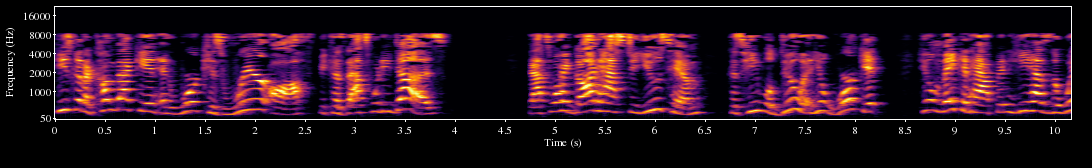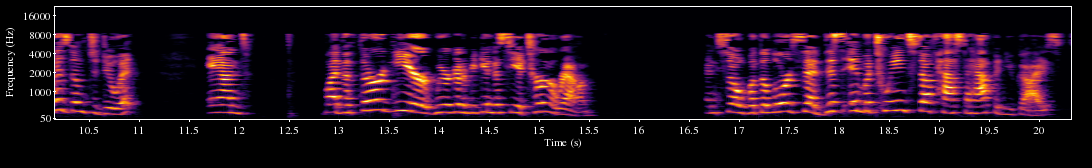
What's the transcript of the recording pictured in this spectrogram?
he's gonna come back in and work his rear off because that's what he does. That's why God has to use him because he will do it. He'll work it. He'll make it happen. He has the wisdom to do it. And by the third year, we're going to begin to see a turnaround. And so, but the Lord said, this in-between stuff has to happen, you guys.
